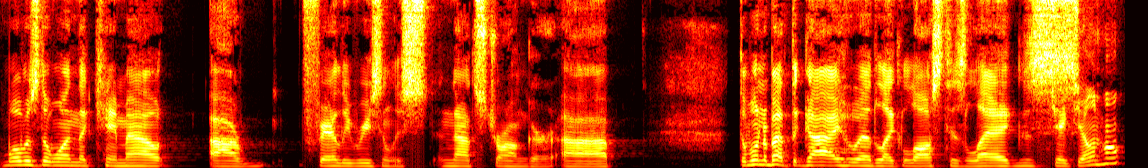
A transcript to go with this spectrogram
what was the one that came out uh, fairly recently? Not stronger. Uh, the one about the guy who had like lost his legs. Jake Gyllenhaal.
